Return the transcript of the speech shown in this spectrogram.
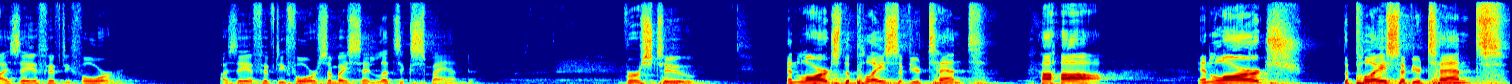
Isaiah 54. Isaiah 54. Somebody say, let's expand. Verse 2 Enlarge the place of your tent. Ha ha Enlarge the place of your tent.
